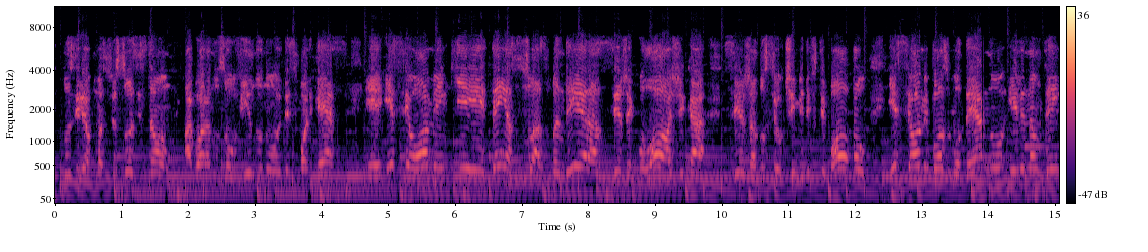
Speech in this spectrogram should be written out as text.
Inclusive, algumas pessoas estão agora nos ouvindo no, desse podcast é, esse homem que tem as suas bandeiras, seja ecológica, seja do seu time de futebol, esse homem pós-moderno, ele não tem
